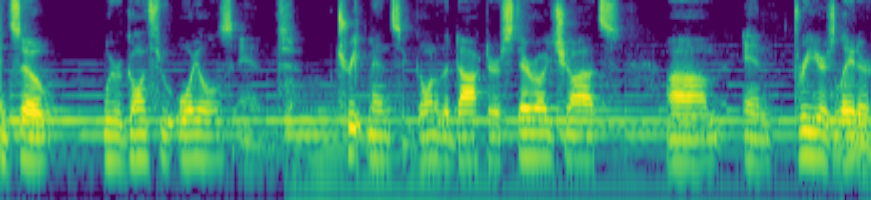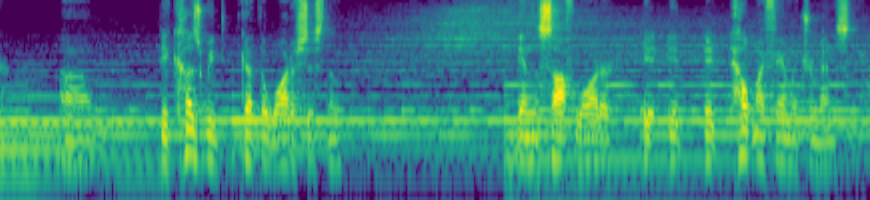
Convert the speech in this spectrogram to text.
and so we were going through oils and treatments and going to the doctor, steroid shots. Um, and three years later, um, because we got the water system and the soft water, it, it, it helped my family tremendously.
